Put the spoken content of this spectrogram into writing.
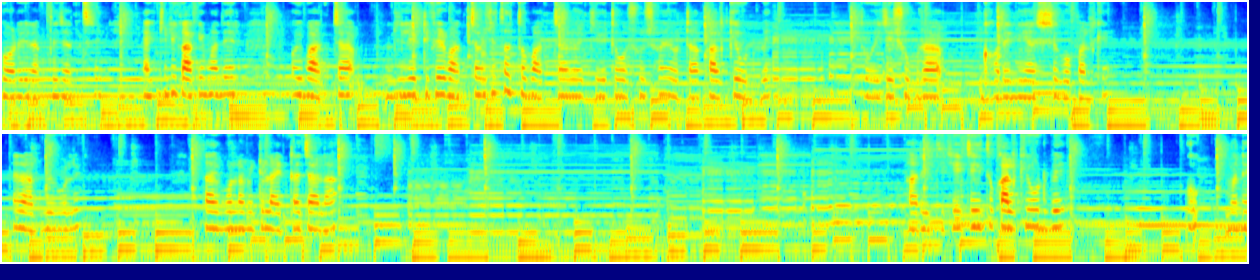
ঘরে রাখতে যাচ্ছে। অ্যাকচুয়ালি কাকিমাদের ওই বাচ্চা রিলেটিভের বাচ্চা হয়েছে তো তো বাচ্চার ওই যে এটা অসুখ হয়, ওটা কালকে উঠবে। তো ওই যে শুকরা ঘরে নিয়ে আসছে গোপালকে, রাখবে বলে। তাই বললাম একটু লাইটটা জ্বালা। আর এদিকে যেহেতু কালকে উঠবে মানে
